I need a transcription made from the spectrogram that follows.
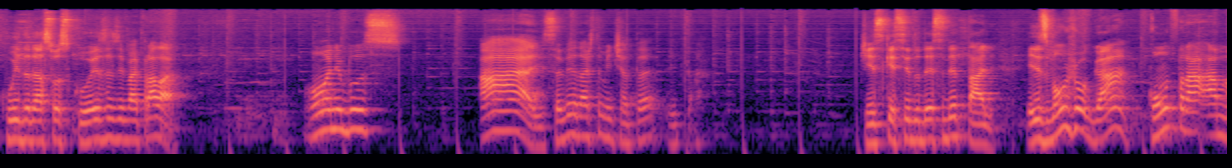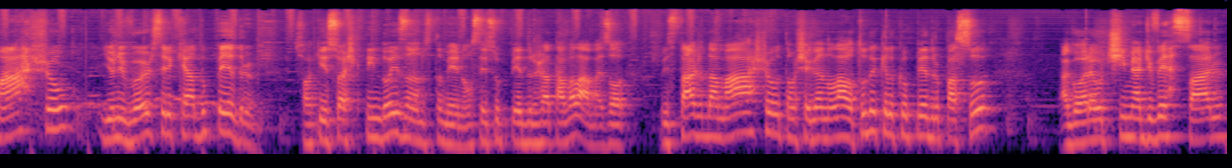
cuida das suas coisas e vai para lá. Ônibus. Ah, isso é verdade também, tinha até. Eita. Tinha esquecido desse detalhe. Eles vão jogar contra a Marshall University, que é a do Pedro. Só que isso acho que tem dois anos também. Não sei se o Pedro já tava lá, mas ó, o estádio da Marshall, estão chegando lá, ó, tudo aquilo que o Pedro passou. Agora é o time adversário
